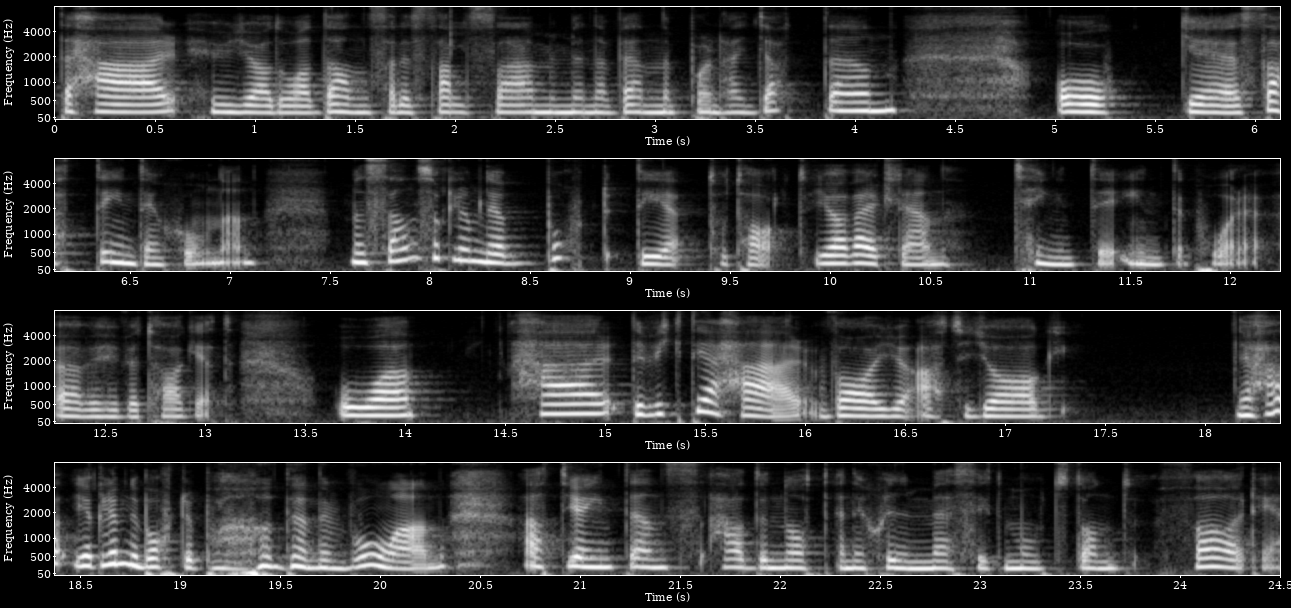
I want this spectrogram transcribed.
det här, hur jag då dansade salsa med mina vänner på den här jatten och eh, satte intentionen. Men sen så glömde jag bort det totalt. Jag verkligen tänkte inte på det överhuvudtaget. Och här, det viktiga här var ju att jag jag, glömde bort det på den nivån. Att jag inte ens hade något energimässigt motstånd för det.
